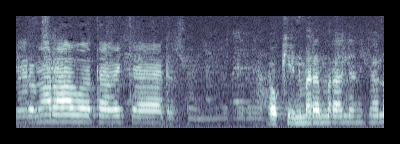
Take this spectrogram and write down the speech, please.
ምርመራ ቦታ ብቻ ደርሰናል። ኦኬ እንመረምራለን እያሉ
